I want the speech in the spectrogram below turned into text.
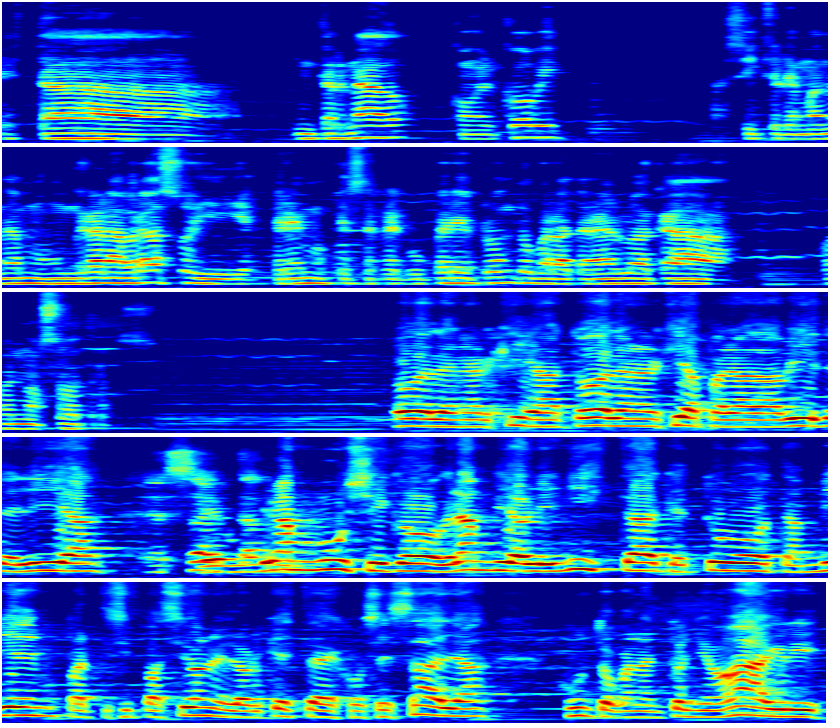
está internado con el COVID. Así que le mandamos un gran abrazo y esperemos que se recupere pronto para tenerlo acá con nosotros. Toda la energía, toda la energía para David Elía, un gran músico, gran violinista que tuvo también participación en la orquesta de José Sala, junto con Antonio Agri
